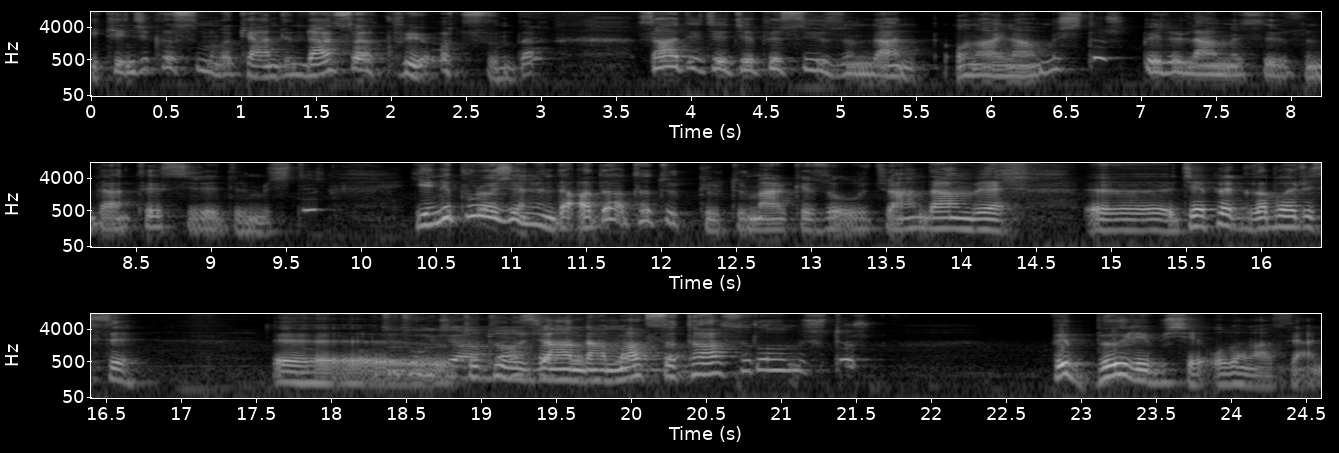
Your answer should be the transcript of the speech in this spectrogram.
ikinci kısmını kendinden saklıyor aslında. Sadece cephesi yüzünden onaylanmıştır. Belirlenmesi yüzünden tescil edilmiştir. Yeni projenin de adı Atatürk Kültür Merkezi olacağından ve e, cephe gabarisi e, Tutulacağından, tutulacağından maksat hasıl olmuştur. Ve böyle bir şey olamaz yani.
